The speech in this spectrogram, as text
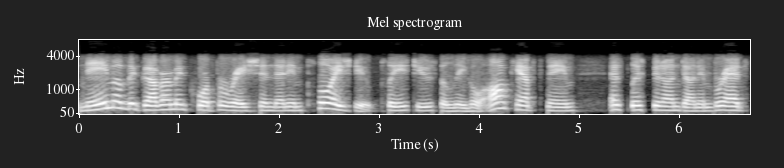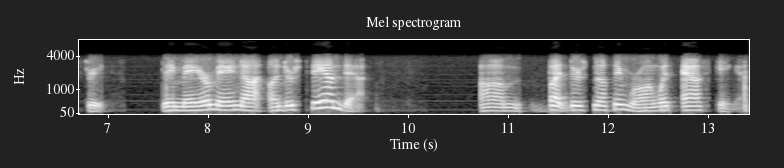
name of the government corporation that employs you. Please use the legal all caps name as listed on Dun and Bradstreet. They may or may not understand that, um, but there's nothing wrong with asking it.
